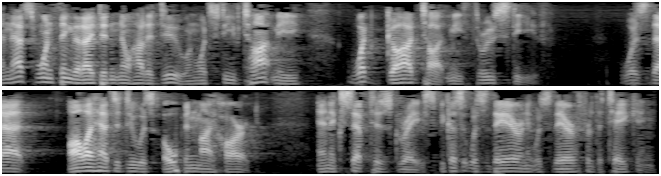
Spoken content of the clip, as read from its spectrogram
And that's one thing that I didn't know how to do. And what Steve taught me, what God taught me through Steve, was that all I had to do was open my heart and accept His grace because it was there and it was there for the taking.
